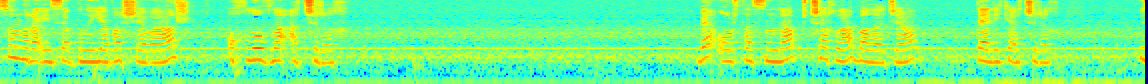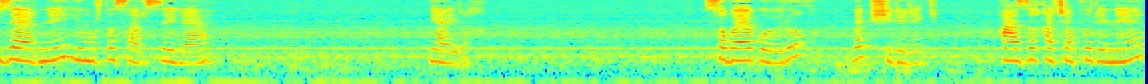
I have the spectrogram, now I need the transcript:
Sonra isə bunu yavaş-yavaş oxlovla açırıq. Və ortasında bıçaqla balaca dəlik açırıq. Üzərini yumurta sarısı ilə yayırıq. Sobaya qoyuruq və bişiririk. Hazır xaçapurini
